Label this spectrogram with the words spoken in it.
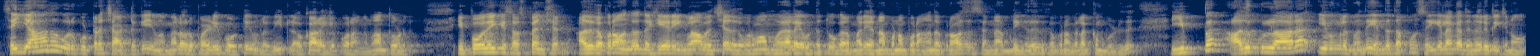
செய்யாத ஒரு குற்றச்சாட்டுக்கு இவங்க மேலே ஒரு பழி போட்டு இவங்களை வீட்டில் உட்கார வைக்க போகிறாங்கன்னு தான் தோணுது. இப்போதைக்கு சஸ்பென்ஷன் அதுக்கப்புறம் வந்து அந்த ஹியரிங்லாம் வச்சு அதுக்கப்புறமா வேலையை விட்டு தூக்குற மாதிரி என்ன பண்ண போகிறாங்க அந்த ப்ராசஸ் என்ன அப்படிங்கிறது இதுக்கப்புறம் விளக்கும் பொழுது இப்போ அதுக்குள்ளார இவங்களுக்கு வந்து எந்த தப்பும் செய்யலைங்க அதை நிரூபிக்கணும்.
